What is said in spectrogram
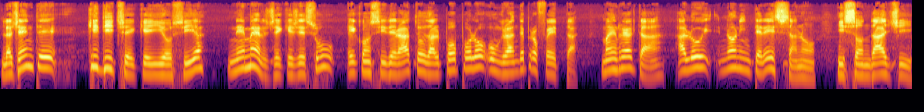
la gente chi dice che io sia? Ne emerge che Gesù è considerato dal popolo un grande profeta, ma in realtà a lui non interessano i sondaggi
